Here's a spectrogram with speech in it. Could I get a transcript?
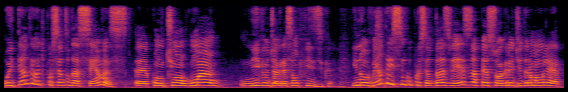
88% das cenas é, continham alguma nível de agressão física. E 95% das vezes a pessoa agredida era uma mulher.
